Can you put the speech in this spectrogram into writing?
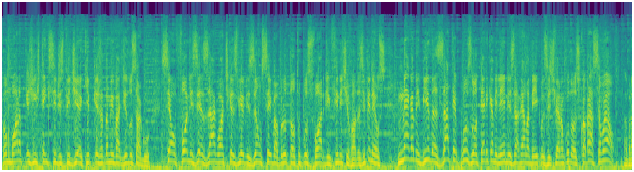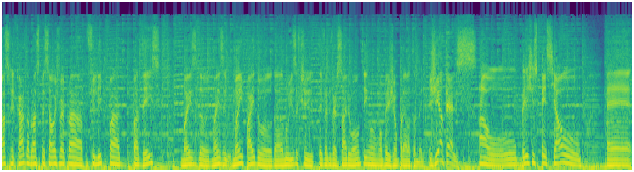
Vamos embora porque a gente tem que se despedir aqui porque já estamos invadindo o Sagu. Celfone, Zezago, Óticas Via Visão, Seiva Bruta, Auto Plus Ford, Infinity Rodas e Pneus, Mega Bebidas, AT Plus, Lotérica Milênio e Zanela Veículos estiveram conosco. Abraço, Samuel. Abraço, Ricardo. Abraço especial hoje vai para o Felipe, para pra Deise, mães do, mães, mãe e pai do, da Luísa, que teve aniversário ontem. Um, um beijão pra ela também. Jean Teles. Ah, o, o beijo especial é,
